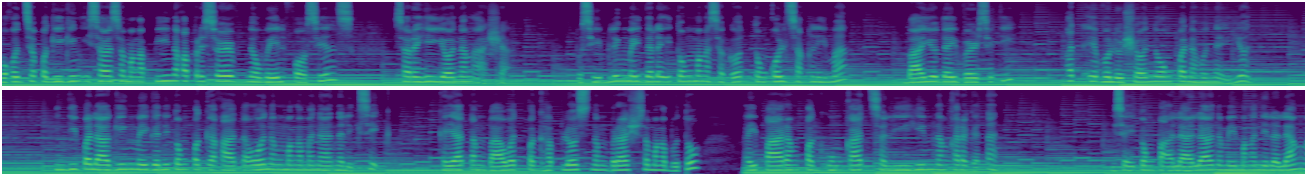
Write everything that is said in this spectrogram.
Bukod sa pagiging isa sa mga pinaka-preserved na whale fossils sa rehiyon ng Asya. Posibleng may dala itong mga sagot tungkol sa klima, biodiversity, at evolusyon noong panahon na iyon. Hindi palaging may ganitong pagkakataon ng mga mananaliksik, kaya't ang bawat paghaplos ng brush sa mga buto ay parang pag-ungkat sa lihim ng karagatan. Isa itong paalala na may mga nilalang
